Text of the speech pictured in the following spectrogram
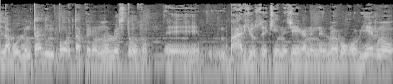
la voluntad importa, pero no lo es todo. Varios de quienes llegan en el nuevo gobierno,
